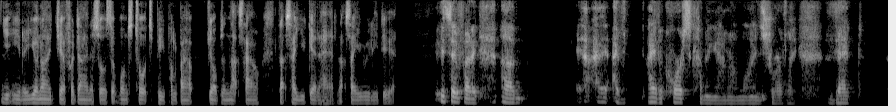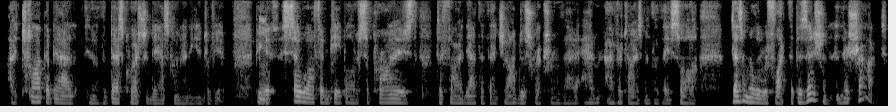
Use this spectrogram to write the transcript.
you, you, know you and i jeff are dinosaurs that want to talk to people about jobs and that's how that's how you get ahead that's how you really do it it's so funny um, I, i've i have a course coming out online shortly that I talk about you know the best question to ask on any interview because mm. so often people are surprised to find out that that job description or that ad- advertisement that they saw doesn't really reflect the position and they're shocked.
